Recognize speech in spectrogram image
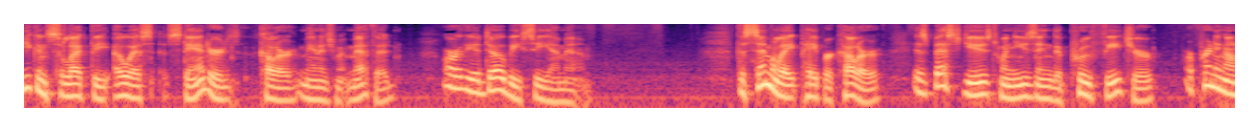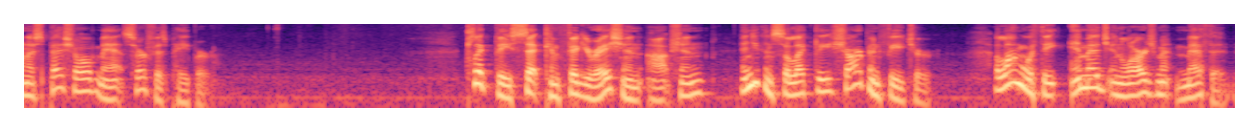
you can select the OS Standard Color Management Method or the Adobe CMM. The Simulate Paper Color is best used when using the Proof feature or printing on a special matte surface paper. Click the Set Configuration option and you can select the Sharpen feature, along with the Image Enlargement method,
